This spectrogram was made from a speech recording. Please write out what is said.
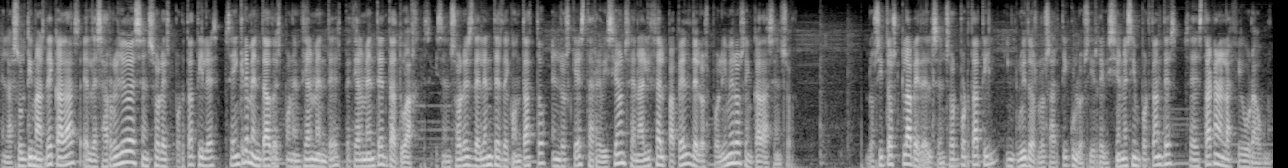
En las últimas décadas, el desarrollo de sensores portátiles se ha incrementado exponencialmente, especialmente en tatuajes y sensores de lentes de contacto en los que esta revisión se analiza el papel de los polímeros en cada sensor. Los hitos clave del sensor portátil, incluidos los artículos y revisiones importantes, se destacan en la figura 1.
